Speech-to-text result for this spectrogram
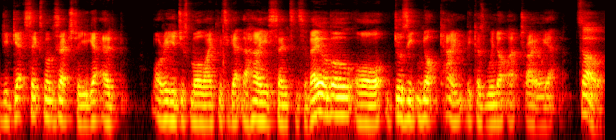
You get six months extra. You get a, or are you just more likely to get the highest sentence available, or does it not count because we're not at trial yet? So,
